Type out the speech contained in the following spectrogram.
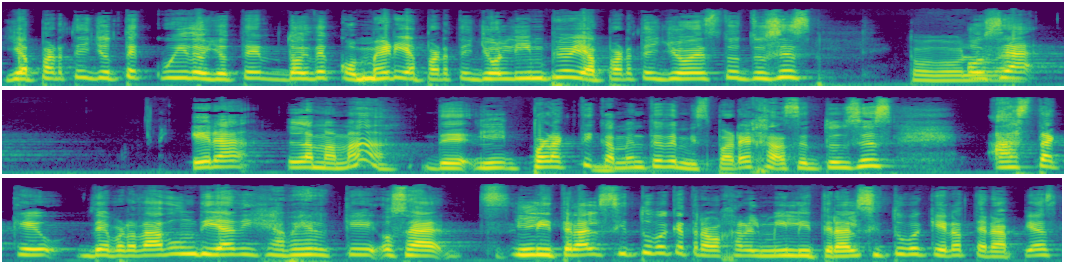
y aparte yo te cuido, yo te doy de comer, y aparte yo limpio, y aparte yo esto. Entonces, todo lo o sea, era la mamá de prácticamente de mis parejas. Entonces, hasta que de verdad un día dije, a ver, qué, o sea, literal sí tuve que trabajar en mí, literal sí tuve que ir a terapias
